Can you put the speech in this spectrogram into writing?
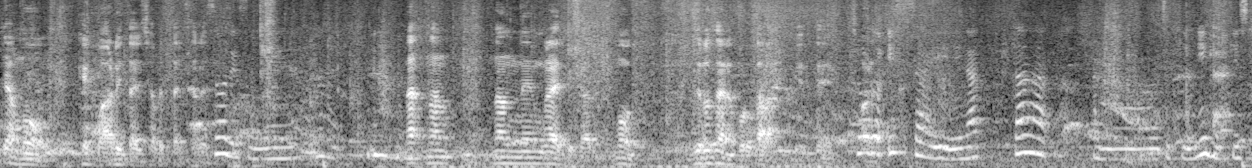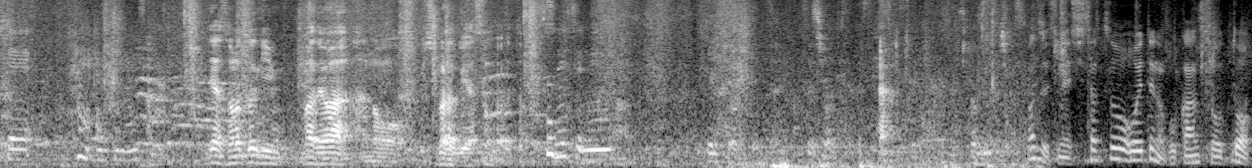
じゃあもう結構歩いたり喋ったりされて。そうですね。な、なん、何年ぐらいですか。もうゼロ歳の頃から行って。ちょうど一歳になったあの時期に復帰して、はい、歩きました。じゃあその時まではあのしばらく休んだると。そうですね。まずですね、視察を終えてのご感想と、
